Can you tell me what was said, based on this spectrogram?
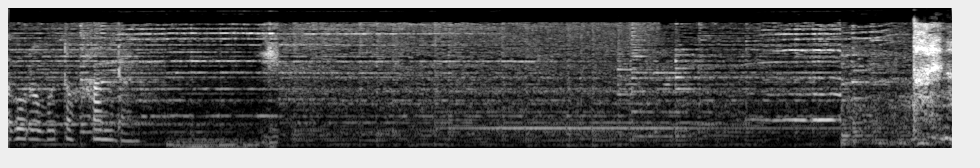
タゴロボとハムラの誰な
